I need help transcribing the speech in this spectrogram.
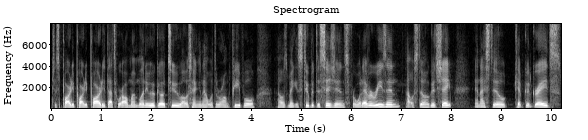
Just party, party, party. That's where all my money would go to. I was hanging out with the wrong people. I was making stupid decisions for whatever reason. I was still in good shape, and I still kept good grades,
